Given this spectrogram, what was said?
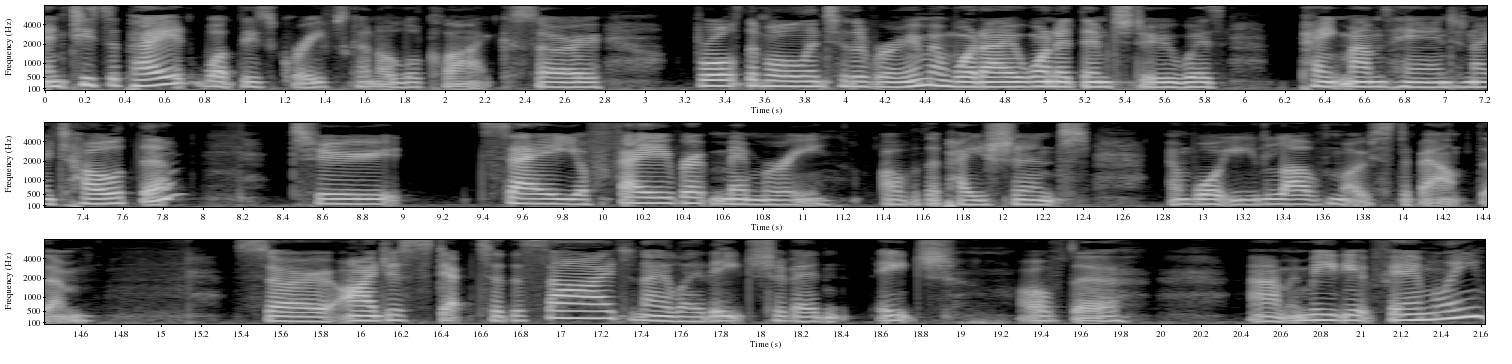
anticipate what this grief's going to look like. So brought them all into the room and what I wanted them to do was paint mum's hand and I told them to say your favorite memory of the patient and what you love most about them. So I just stepped to the side and I let each of each of the um, immediate family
